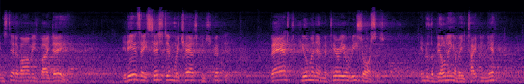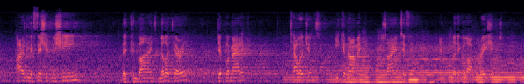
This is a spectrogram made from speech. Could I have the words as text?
instead of armies by day. It is a system which has conscripted vast human and material resources into the building of a tightly knit, highly efficient machine that combines military, diplomatic, intelligence, economic, scientific, and political operations.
